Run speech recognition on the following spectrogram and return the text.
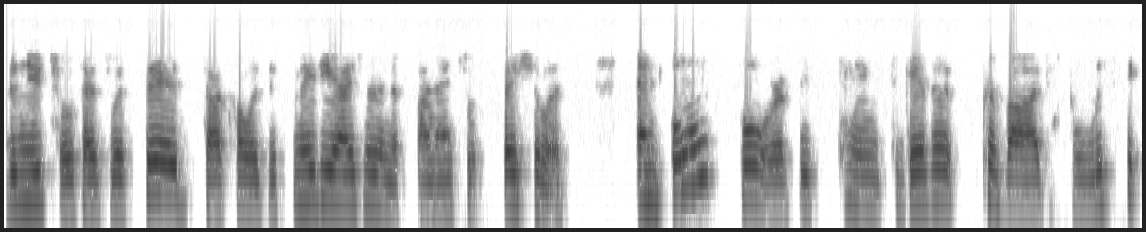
The neutrals, as we've said, psychologist mediator and a financial specialist. And all four of this team together provide holistic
